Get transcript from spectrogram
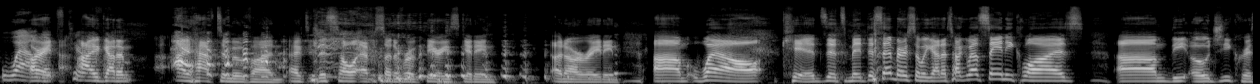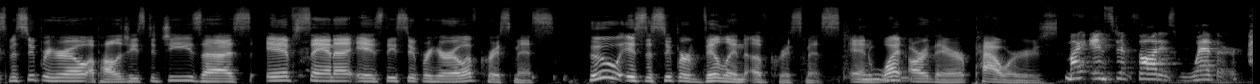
wow, All right, that's I got him. I have to move on. this whole episode of Rogue Theory is getting an R rating. Um, well, kids, it's mid December, so we got to talk about Santa Claus, um, the OG Christmas superhero. Apologies to Jesus. If Santa is the superhero of Christmas, who is the super villain of Christmas, and Ooh. what are their powers? My instant thought is weather.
